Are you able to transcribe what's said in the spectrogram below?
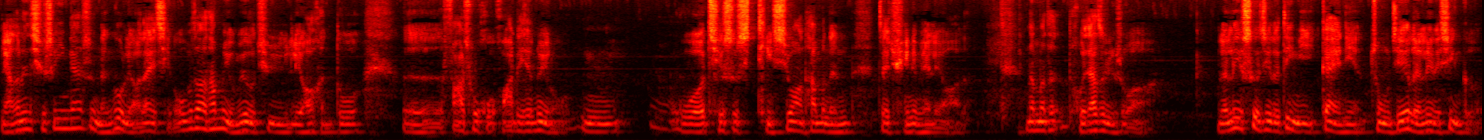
两个人其实应该是能够聊在一起。我不知道他们有没有去聊很多，呃，发出火花的一些内容。嗯，我其实挺希望他们能在群里面聊的。那么他回家之旅说啊。人类设计的定义概念，总结人类的性格，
